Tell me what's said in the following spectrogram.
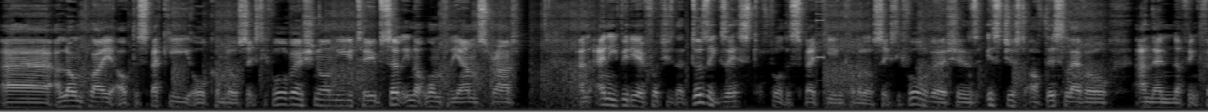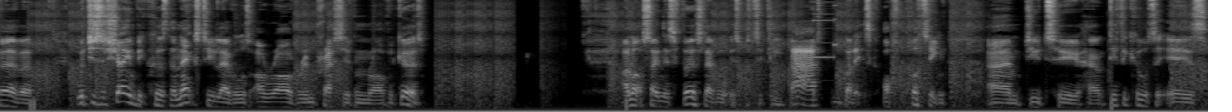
uh, a long play of the Speccy or Commodore 64 version on YouTube, certainly not one for the Amstrad. And any video footage that does exist for the Speccy and Commodore 64 versions is just of this level and then nothing further. Which is a shame because the next two levels are rather impressive and rather good. I'm not saying this first level is particularly bad, but it's off-putting um, due to how difficult it is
